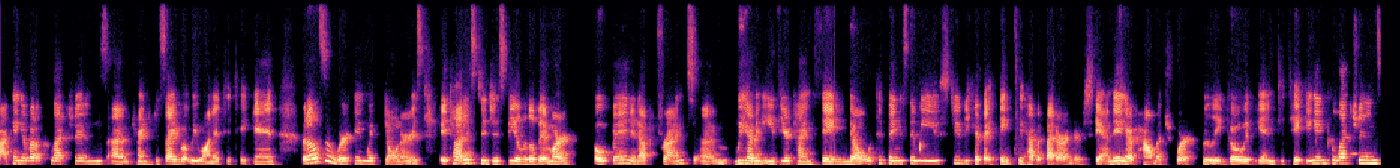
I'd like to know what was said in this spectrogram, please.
talking about collections, um, trying to decide what we wanted to take in, but also working with donors. It taught us to just be a little bit more open and upfront. Um, we have an easier time saying no to things than we used to because I think we have a better understanding of how much work really goes into taking in collections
